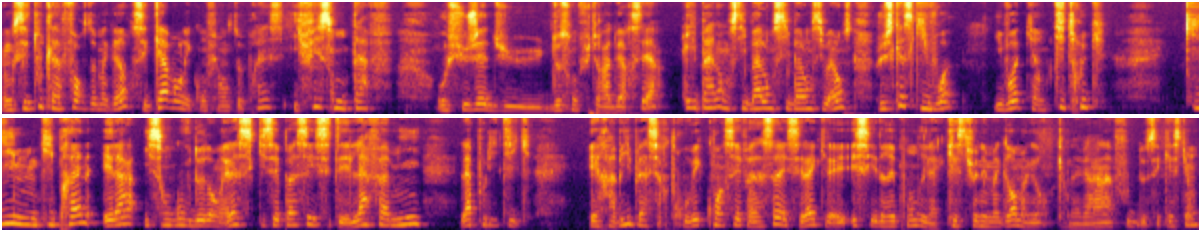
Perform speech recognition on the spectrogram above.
Donc c'est toute la force de McGregor, c'est qu'avant les conférences de presse, il fait son taf au sujet du de son futur adversaire et il balance, il balance, il balance, il balance jusqu'à ce qu'il voit il voit qu'il y a un petit truc qui, qui prennent et là, il s'engouffre dedans. Et là, ce qui s'est passé, c'était la famille, la politique. Et Rabib, là, s'est retrouvé coincé face à ça, et c'est là qu'il a essayé de répondre, il a questionné Magor, Magor qui en avait rien à foutre de ses questions.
